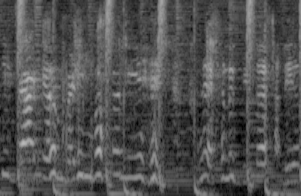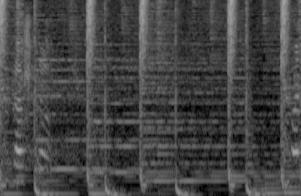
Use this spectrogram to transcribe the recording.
আইছি ব্যাগ এরম বেডিং বক্স নিয়ে এখানে দিদা খালি হাতে যাচ্ছে সবাই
